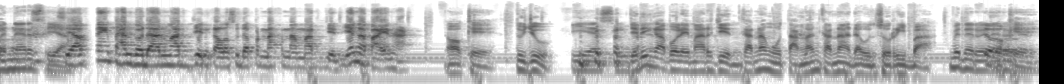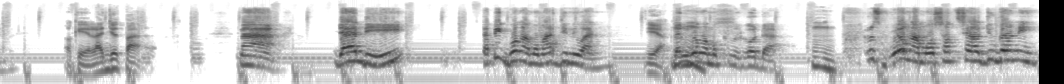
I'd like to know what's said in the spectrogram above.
Benar sih. Iya. Siapa yang tahan godaan margin kalau sudah pernah kena margin? Ya nggak Pak Enha? Oke, setuju. Iya sih. Jadi nggak boleh margin karena ngutangan karena ada unsur riba. benar benar. Oke. benar. Oke, lanjut Pak. Nah, jadi tapi gue nggak mau margin nih Wan, Iya. dan gue Mhm. nggak mau tergoda. Mm-mm. Terus gue nggak mau short sell juga nih.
